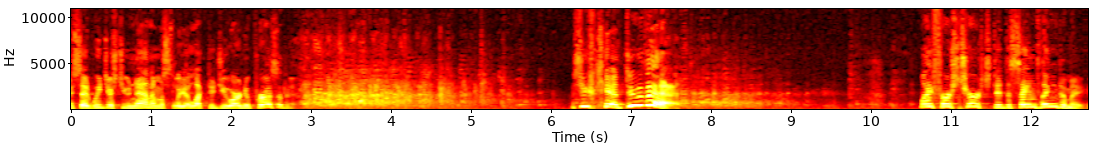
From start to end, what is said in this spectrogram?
They said, We just unanimously elected you our new president. you can't do that. My first church did the same thing to me.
